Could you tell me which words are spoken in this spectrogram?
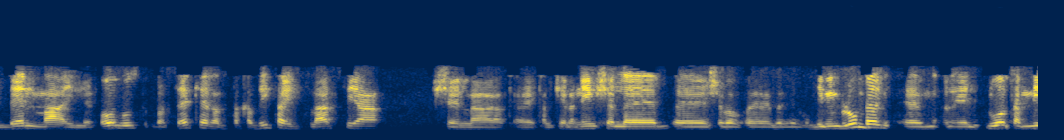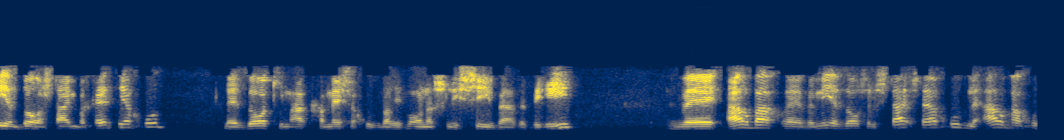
בין מאי לאוגוסט בסקר, אז תחזית האינפלציה של הכלכלנים של, אה, שעובדים עם בלומברג, נתנו אותם מאזור ה-2.5% לאזור הכמעט 5% ברבעון השלישי והרביעי, ומאזור של 2% ל-4%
